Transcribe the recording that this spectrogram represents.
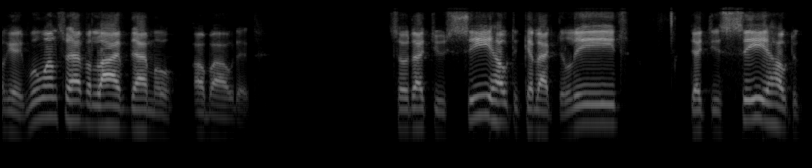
Okay, who wants to have a live demo about it? So that you see how to collect the leads, that you see how to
